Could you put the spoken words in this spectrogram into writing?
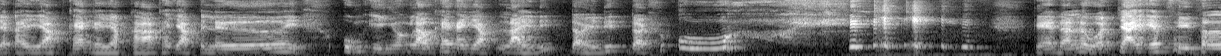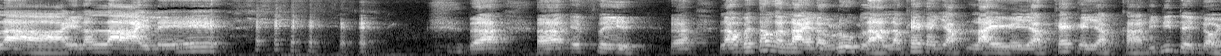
จะขยับแข้งขยับขาขยับไปเลย อุ้งอิงของเราแค่ขยับไหล่นิดหน่อยนิดหน่อยอู้แค่นั้นแหละหัวใจเอฟซีสลายละลายเลยนะฮะเอฟซีนะเราไม่ต้องอะไรหรอกลูกหลาน เราแค่ขยับไหล่ขยับ แค่ขยับขานิดนิดๆหน่อย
